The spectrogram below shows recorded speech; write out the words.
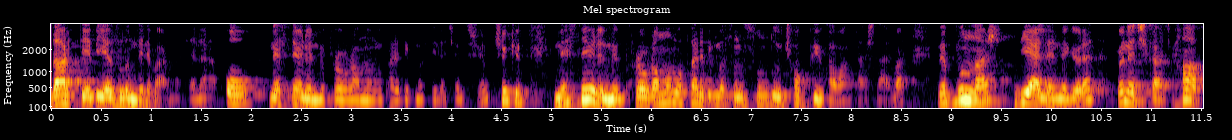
Dart diye bir yazılım dili var mesela. O nesne yönelimli programlama paradigmasıyla çalışıyor. Çünkü nesne yönelimli programlama paradigmasının sunduğu çok büyük avantajlar var. Ve bunlar diğerlerine göre öne çıkartıyor. Ha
